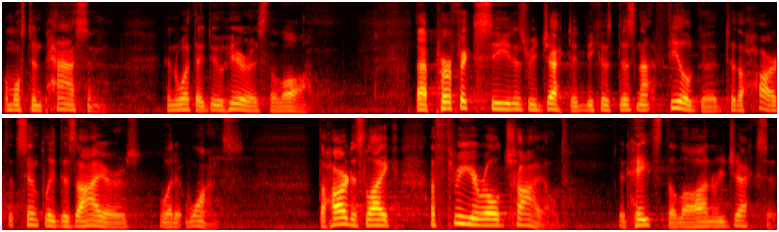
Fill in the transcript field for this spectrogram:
almost in passing. And what they do hear is the law. That perfect seed is rejected because it does not feel good to the heart that simply desires what it wants. The heart is like a three year old child, it hates the law and rejects it.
